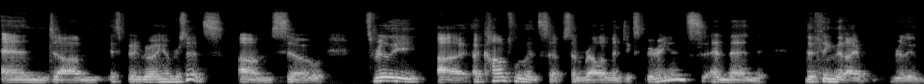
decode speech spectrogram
and um, it's been growing ever since. Um, so it's really uh, a confluence of some relevant experience, and then the thing that I really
